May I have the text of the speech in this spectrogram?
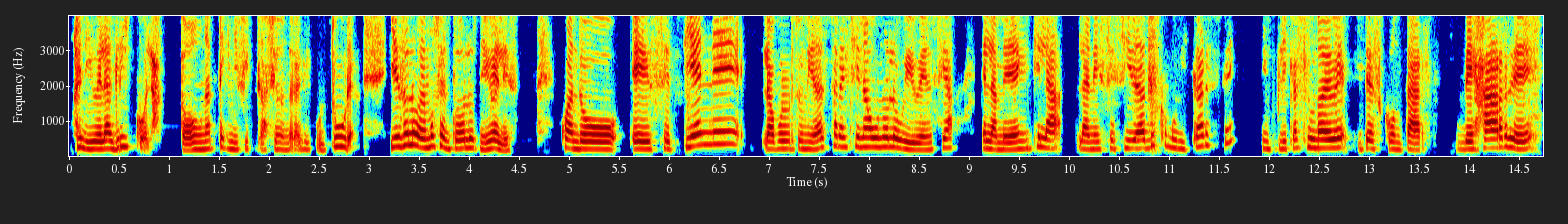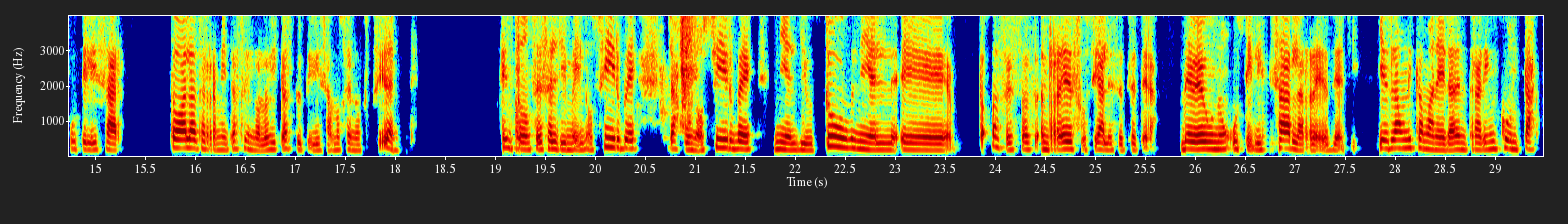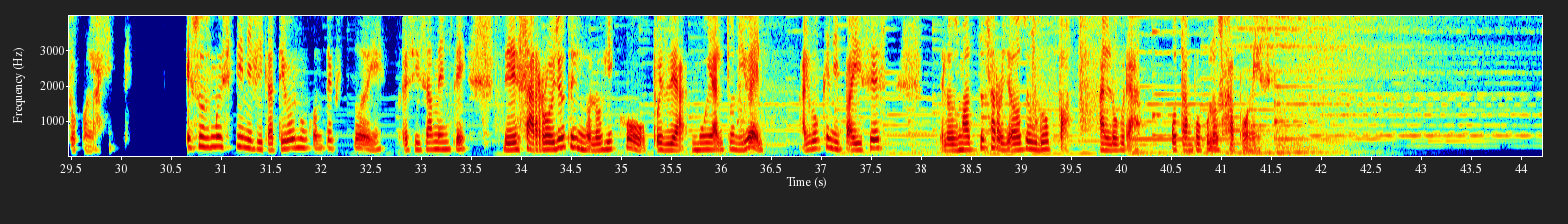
a nivel agrícola, toda una tecnificación de la agricultura. Y eso lo vemos en todos los niveles. Cuando eh, se tiene la oportunidad de estar en China, uno lo vivencia en la medida en que la, la necesidad de comunicarse implica que uno debe descontar, dejar de utilizar todas las herramientas tecnológicas que utilizamos en Occidente. Entonces el Gmail no sirve, Yahoo no sirve, ni el YouTube, ni el, eh, todas estas redes sociales, etcétera. Debe uno utilizar las redes de allí. Y es la única manera de entrar en contacto con la gente. Eso es muy significativo en un contexto de precisamente de desarrollo tecnológico pues de muy alto nivel, algo que ni países de los más desarrollados de Europa han logrado, o tampoco los japoneses.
